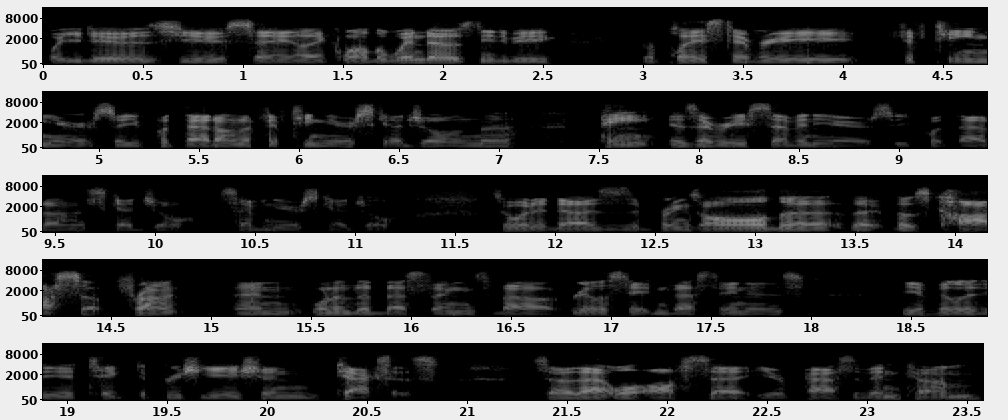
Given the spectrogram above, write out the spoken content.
What you do is you say like, well, the windows need to be replaced every 15 years. So you put that on a 15 year schedule and the paint is every seven years. So you put that on a schedule, seven year schedule. So what it does is it brings all the, the those costs up front. And one of the best things about real estate investing is the ability to take depreciation taxes. So that will offset your passive income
